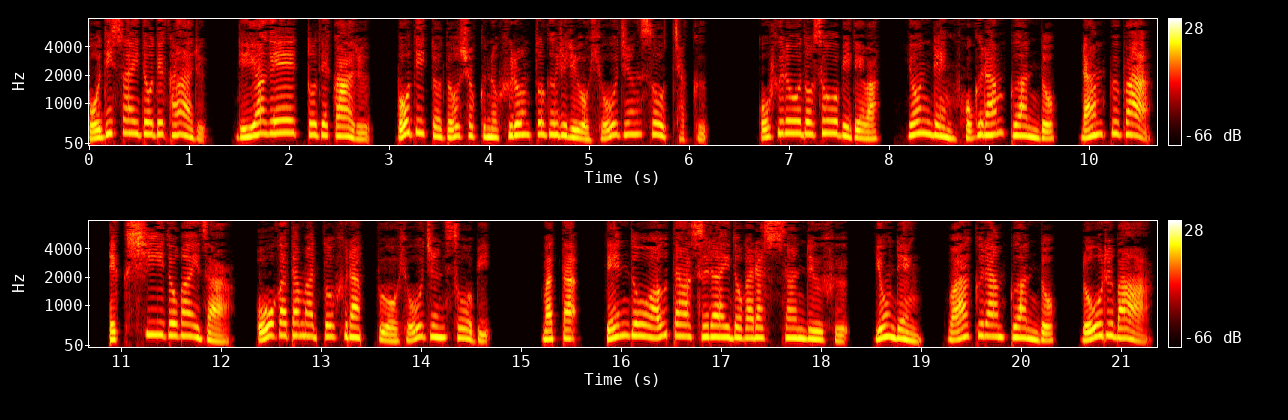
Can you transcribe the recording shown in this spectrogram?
ボディサイドデカール、リアゲートデカール、ボディと同色のフロントグリルを標準装着。オフロード装備では、4連フォグランプランプバー、エクシードバイザー、大型マットフラップを標準装備。また、電動アウタースライドガラスサンルーフ、4連、ワークランプロールバ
